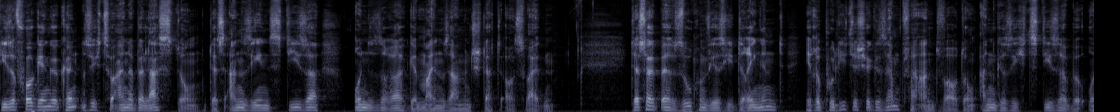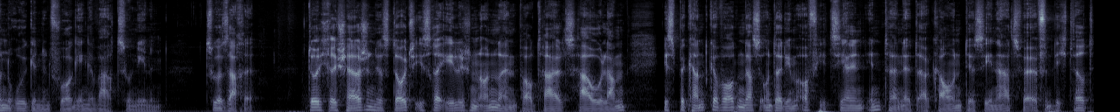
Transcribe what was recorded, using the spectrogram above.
Diese Vorgänge könnten sich zu einer Belastung des Ansehens dieser unserer gemeinsamen Stadt ausweiten. Deshalb ersuchen wir Sie dringend, Ihre politische Gesamtverantwortung angesichts dieser beunruhigenden Vorgänge wahrzunehmen. Zur Sache. Durch Recherchen des deutsch-israelischen Online-Portals Haolam ist bekannt geworden, dass unter dem offiziellen Internet-Account des Senats veröffentlicht wird,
